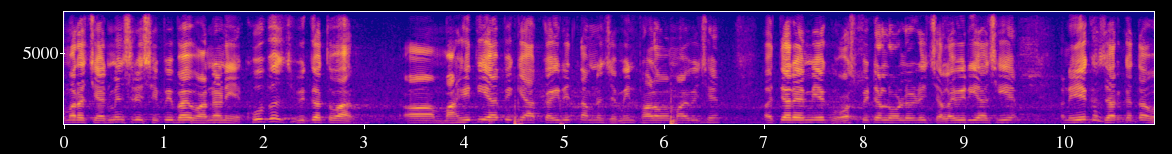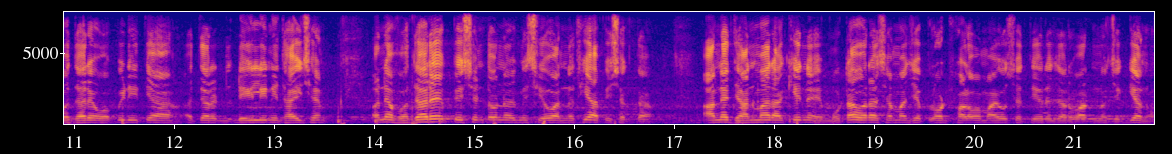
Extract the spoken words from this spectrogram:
અમારા ચેરમેન શ્રી સીપીભાઈ વાનાણીએ ખૂબ જ વિગતવાર માહિતી આપી કે આ કઈ રીતના અમને જમીન ફાળવવામાં આવી છે. અત્યારે અમે એક હોસ્પિટલ ઓલરેડી ચલાવી રહ્યા છીએ અને એક હજાર કરતાં વધારે ઓપીડી ત્યાં અત્યારે ડેઇલીની થાય છે. અને વધારે પેશન્ટોને અમે સેવા નથી આપી શકતા. આને ધ્યાનમાં રાખીને મોટા વરાછામાં જે પ્લોટ ફાળવવામાં આવ્યો છે તેર હજાર વારનો જગ્યાનો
